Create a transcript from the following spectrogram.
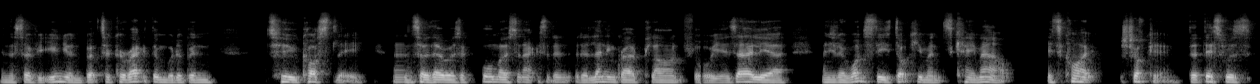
in the Soviet Union, but to correct them would have been too costly. And so there was a, almost an accident at a Leningrad plant four years earlier. And, you know, once these documents came out, it's quite shocking that this was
